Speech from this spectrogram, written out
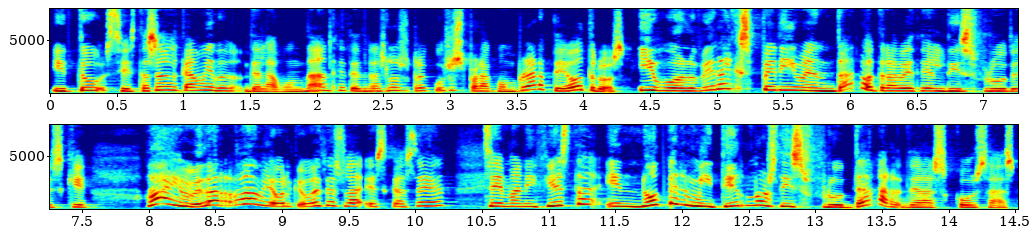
y tú, si estás en el camino de la abundancia, tendrás los recursos para comprarte otros y volver a experimentar otra vez el disfrute. Es que ¡ay! Me da rabia porque a veces la escasez se manifiesta en no permitirnos disfrutar de las cosas.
